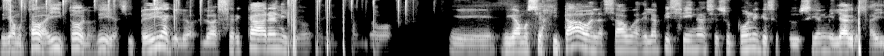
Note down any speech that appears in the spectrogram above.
digamos, estaba ahí todos los días y pedía que lo, acercaran y eh, cuando, eh, digamos, se agitaban las aguas de la piscina, se supone que se producían milagros. Ahí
